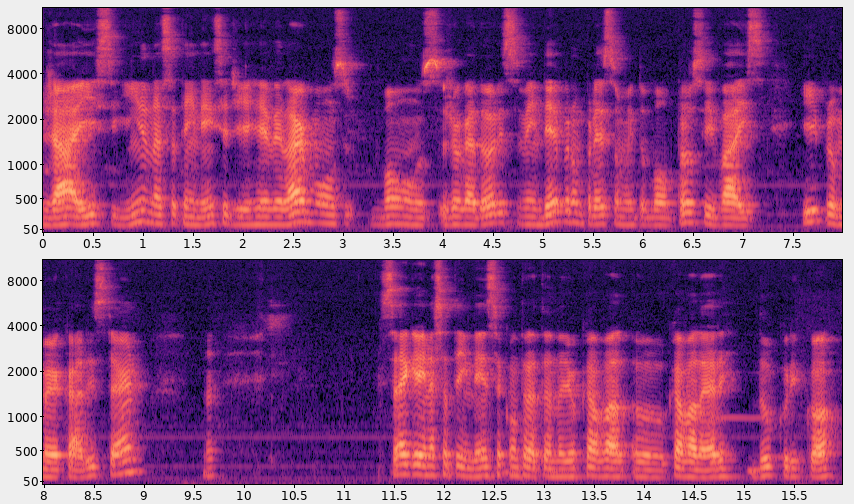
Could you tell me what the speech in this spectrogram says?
Já aí seguindo nessa tendência de revelar bons, bons jogadores, vender por um preço muito bom para os rivais e para o mercado externo. Segue aí nessa tendência contratando aí o, Cava, o Cavalieri do Curicó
